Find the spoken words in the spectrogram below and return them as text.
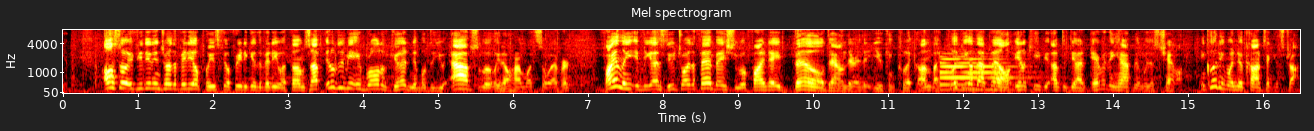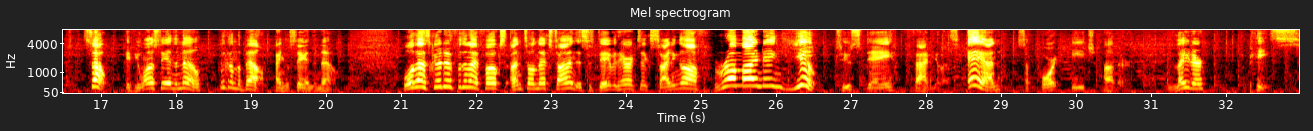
Also, if you did enjoy the video, please feel free to give the video a thumbs up. It'll do me a world of good and it will do you absolutely no harm whatsoever. Finally, if you guys do join the fan base, you will find a bell down there that you can click on. By clicking on that bell, it'll keep you up to date on everything happening with this channel, including when new content gets dropped. So, if you want to stay in the know, click on the bell and you'll stay in the know. Well, that's good enough for the night, folks. Until next time, this is David Heretic signing off, reminding you to stay fabulous and support each other. Later. Peace.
